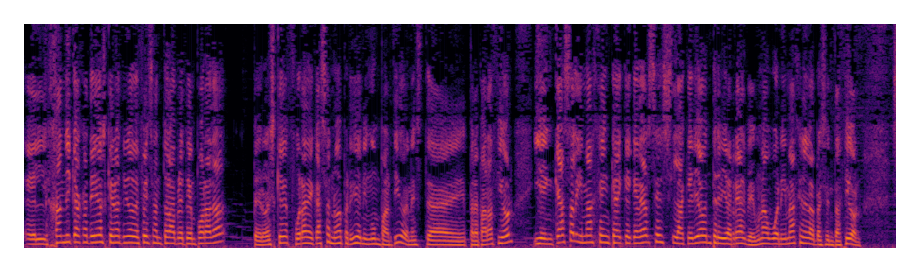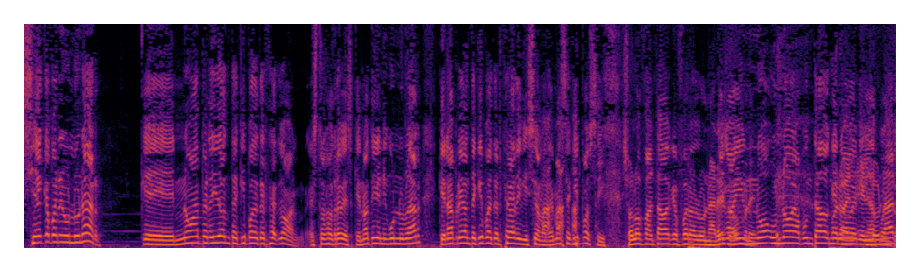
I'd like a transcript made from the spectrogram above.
el hándicap que ha tenido es que no ha tenido defensa en toda la pretemporada. Pero es que fuera de casa no ha perdido ningún partido en esta eh, preparación. Y en casa la imagen que hay que quedarse es la que dio ante Villarreal B. Una buena imagen en la presentación. Si hay que poner un lunar que no ha perdido ante equipo de tercera no, esto es al revés, que no tiene ningún lunar, que no ha perdido ante equipo de tercera división. Los demás equipos sí. Solo faltaba que fuera lunar, Tengo ahí hombre. un no, un no apuntado que Bueno, no el, el lunar,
